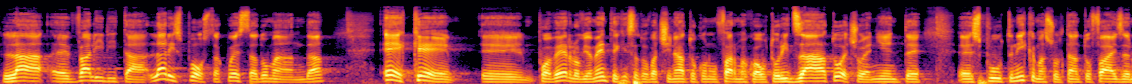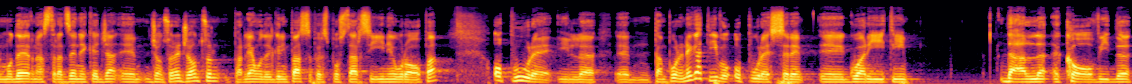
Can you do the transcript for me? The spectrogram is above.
la validità. La risposta a questa domanda è che eh, può averlo ovviamente chi è stato vaccinato con un farmaco autorizzato, e cioè niente eh, Sputnik, ma soltanto Pfizer, Moderna, AstraZeneca e eh, Johnson Johnson, parliamo del Green Pass per spostarsi in Europa, oppure il ehm, tampone negativo, oppure essere eh, guariti dal Covid.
